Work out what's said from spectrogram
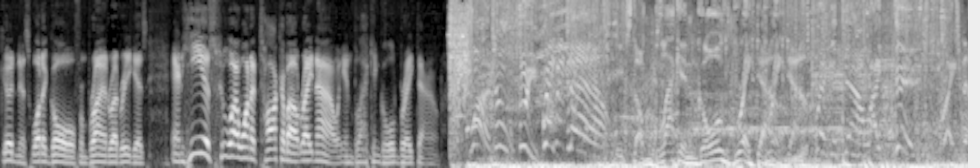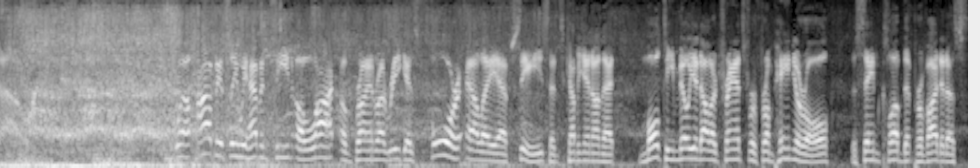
goodness, what a goal from Brian Rodriguez. And he is who I want to talk about right now in Black and Gold Breakdown. One, two, three, breakdown! It's the Black and Gold Breakdown. Breakdown. Break it down like this. Right now. Well, obviously, we haven't seen a lot of Brian Rodriguez for LAFC since coming in on that multi million dollar transfer from Peñarol, the same club that provided us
